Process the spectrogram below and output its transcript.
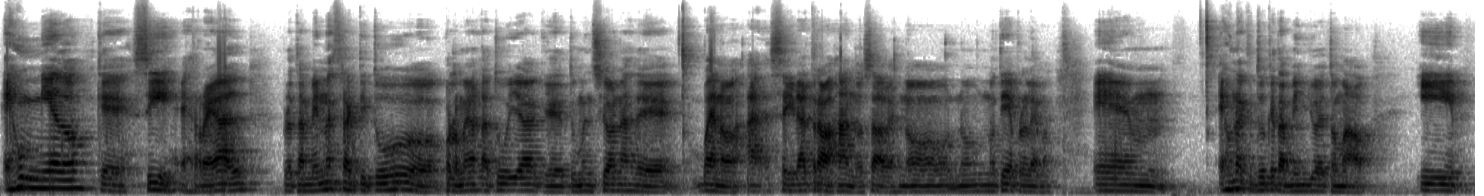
es un miedo que sí, es real, pero también nuestra actitud, por lo menos la tuya, que tú mencionas de, bueno, seguirá trabajando, ¿sabes? No, no, no tiene problema. Em, es una actitud que también yo he tomado. Y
